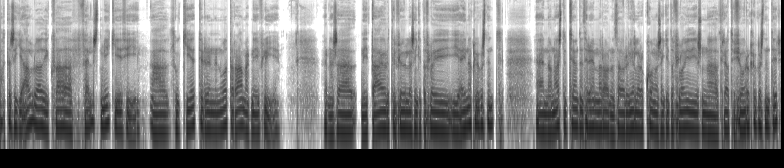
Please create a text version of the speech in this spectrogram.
áttast ekki alveg að því hvaða fælst mikið í því að þú getur henni nota rafmagni í flugi þannig að í dag eru til flugula sem geta flögi í eina klukkustund en á næstu 23 árum þá eru vélar að koma sem geta flóið í svona 34 klukkustundir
